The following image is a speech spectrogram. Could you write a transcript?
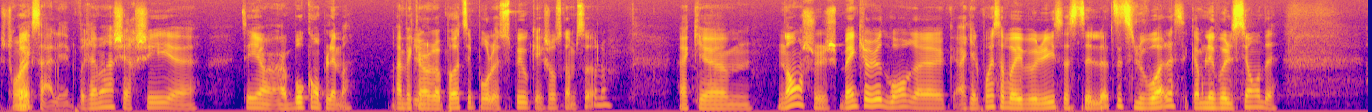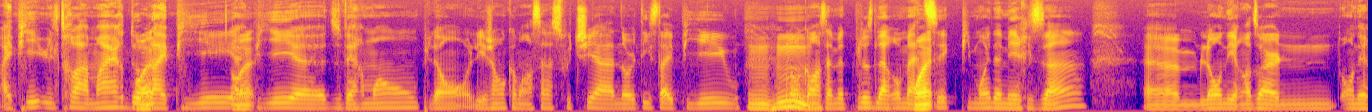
Je trouvais Ouais. que ça allait vraiment chercher euh, tu sais, un, un beau complément avec un repas tu sais, pour le souper ou quelque chose comme ça. Là. Fait que, euh, non, je, je suis bien curieux de voir euh, à quel point ça va évoluer, ce style-là. Tu le vois, là, c'est comme l'évolution de IPA ultra amer, double Ouais. IPA, Ouais. IPA euh, du Vermont. Puis là, on- les gens ont commencé à switcher à Northeast IPA ou Mhm. On commence à mettre plus de l'aromatique puis moins d'amérisant. Euh, là, on est rendu à un. On est,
